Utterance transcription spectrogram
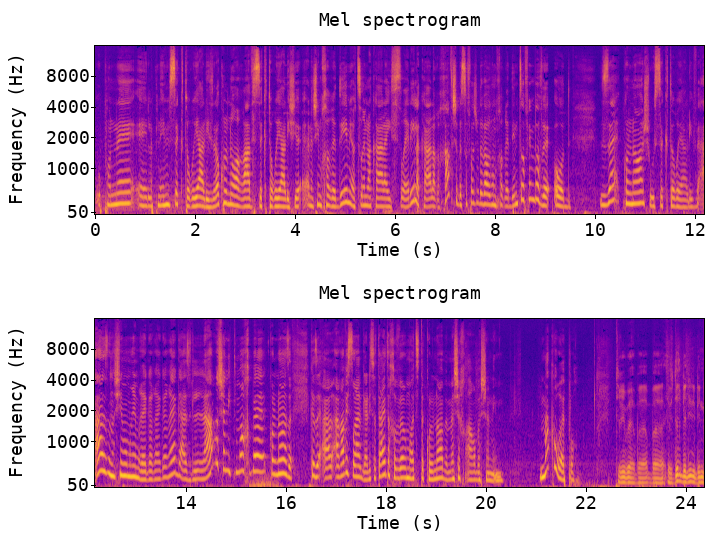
הוא פונה אה, לפנים סקטוריאלי, זה לא קולנוע רב סקטוריאלי, שאנשים חרדים יוצרים לקהל הישראלי, לקהל הרחב, שבסופו של דבר גם חרדים צופים בו ועוד. זה קולנוע שהוא סקטוריאלי, ואז אנשים אומרים, רגע, רגע, רגע, אז למה שנתמוך בקולנוע הזה? כזה, הרב ישראל גליס, אתה היית חבר מועצת הקולנוע במשך ארבע שנים. מה קורה פה? תראי, בהבדל ביני לבין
